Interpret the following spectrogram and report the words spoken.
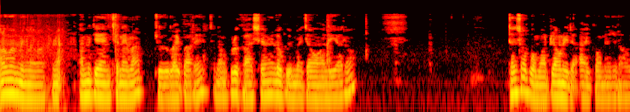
အားလုံးပဲမင်္ဂလာပါခင်ဗျ MKN Channel မှာကြိုဆိုလိုက်ပါတယ်ကျွန်တော်အခုတစ်ခါ sharing လုပ်ပေးမယ့်အကြောင်းအရာလေးကတော့ desktop ပေါ်မှာပြောင်းနေတဲ့ icon တွေကျွန်တော်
